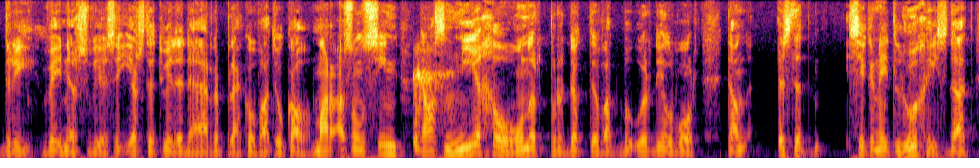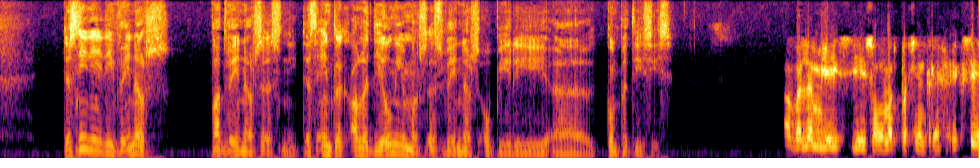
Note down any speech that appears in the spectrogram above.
drie wenners wees, eerste, tweede, derde plek of wat ook al. Maar as ons sien daar's 900 produkte wat beoordeel word, dan is dit seker net logies dat dis nie net die wenners wat wenners is nie. Dis eintlik alle deelnemers is wenners op hierdie uh kompetisies. Ja, Willem, jy's jy's 100% reg. Ek sê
